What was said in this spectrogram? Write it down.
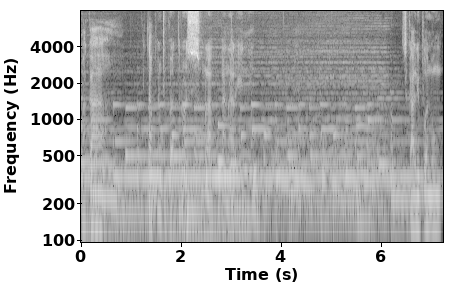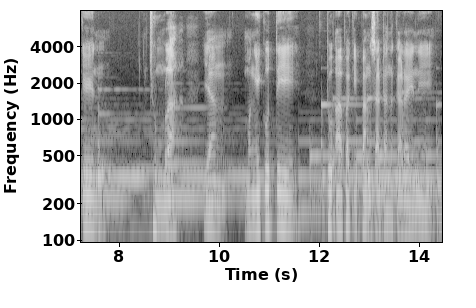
Maka kita pun juga terus melakukan hal ini. Sekalipun mungkin jumlah yang mengikuti doa bagi bangsa dan negara ini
